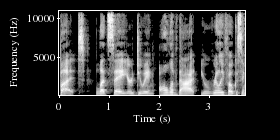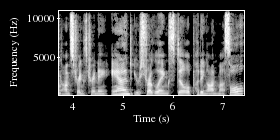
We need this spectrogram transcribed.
But let's say you're doing all of that, you're really focusing on strength training, and you're struggling still putting on muscle.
